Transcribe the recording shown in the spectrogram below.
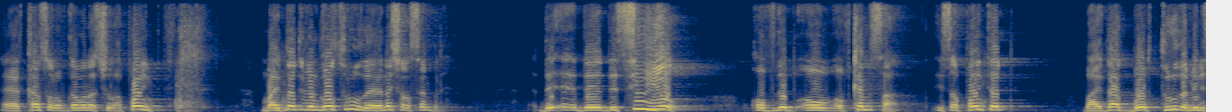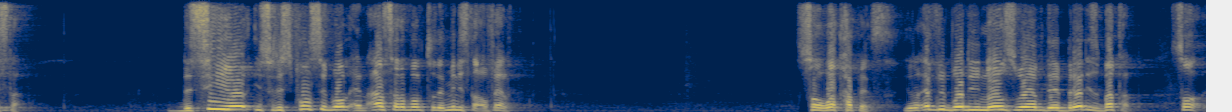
uh, council of governors should appoint, might not even go through the national assembly. The, uh, the, the CEO of, the, of, of KEMSA is appointed by that board through the minister. The CEO is responsible and answerable to the Minister of Health. So what happens? You know, everybody knows where their bread is buttered. So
